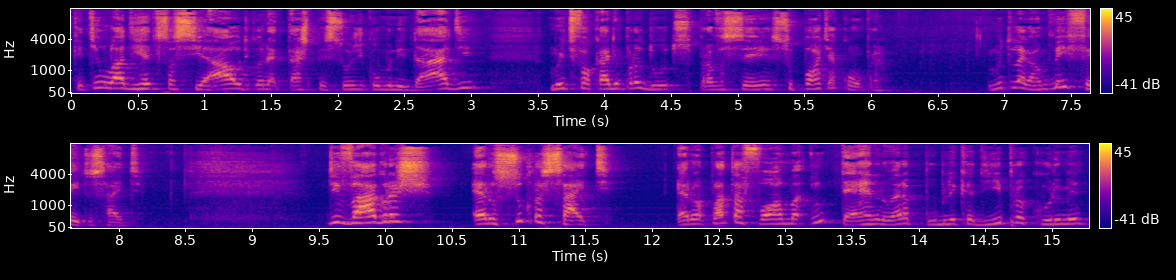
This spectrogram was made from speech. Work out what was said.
Que tinha um lado de rede social, de conectar as pessoas de comunidade, muito focado em produtos, para você suporte a compra. Muito legal, bem feito o site. Divagras era o Sucrosite. Era uma plataforma interna, não era pública, de e-procurement,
